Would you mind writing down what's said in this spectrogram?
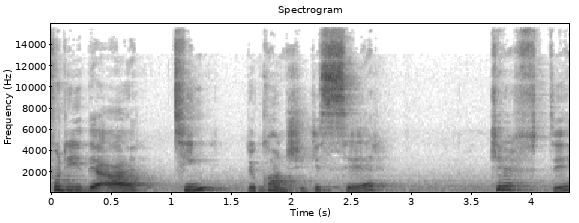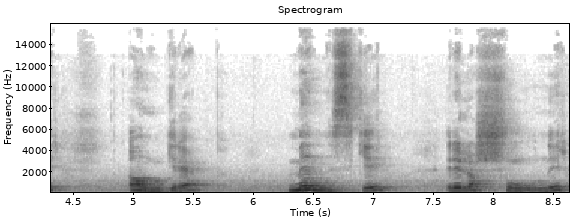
Fordi det er ting du kanskje ikke ser. Krefter, angrep, mennesker, relasjoner,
